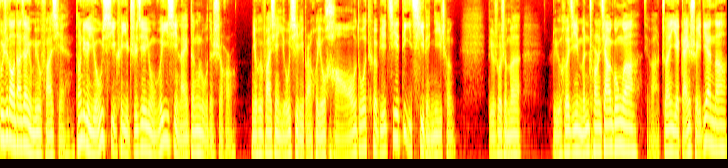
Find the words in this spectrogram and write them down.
不知道大家有没有发现，当这个游戏可以直接用微信来登录的时候，你会发现游戏里边会有好多特别接地气的昵称，比如说什么铝合金门窗加工啊，对吧？专业改水电呐，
